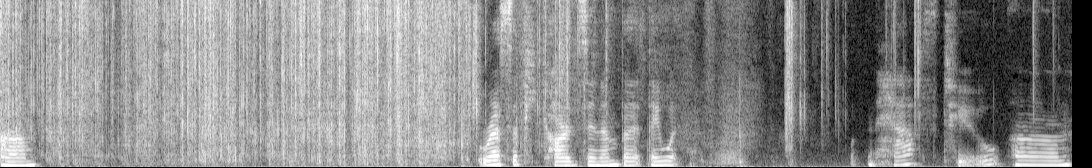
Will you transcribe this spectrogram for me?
um, recipe cards in them, but they wouldn't, have to. Um,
